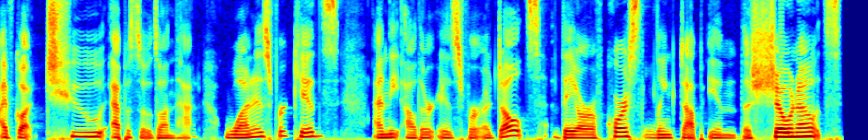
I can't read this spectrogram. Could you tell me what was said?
I've got two episodes on that. One is for kids and the other is for adults. They are, of course, linked up in the show notes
